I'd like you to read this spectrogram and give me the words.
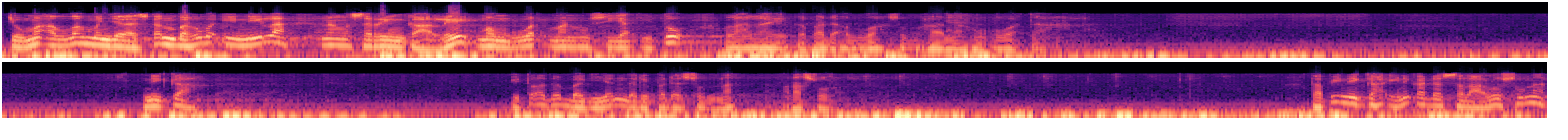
Cuma Allah menjelaskan bahwa inilah yang sering kali membuat manusia itu lalai kepada Allah Subhanahu wa taala. Nikah. Itu ada bagian daripada sunnah Rasul tapi nikah ini kada selalu sunat.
